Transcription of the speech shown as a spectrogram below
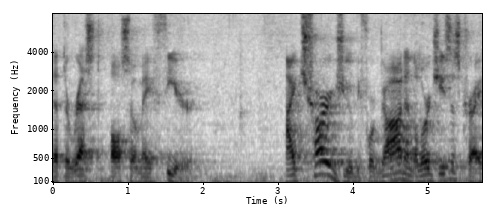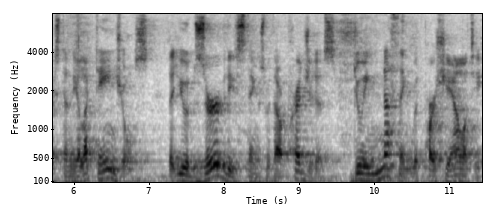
that the rest also may fear. I charge you before God and the Lord Jesus Christ and the elect angels that you observe these things without prejudice, doing nothing with partiality.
